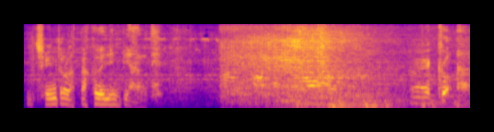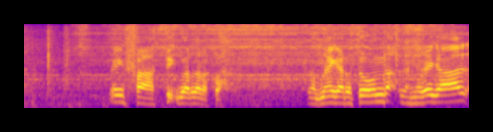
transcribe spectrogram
il centro, l'attacco degli impianti. Ecco, e infatti, guardala qua, la mega rotonda del Nevegal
